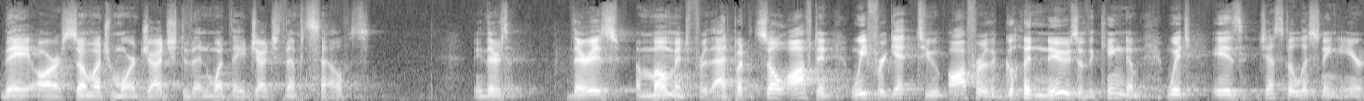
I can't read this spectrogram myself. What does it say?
they are so much more judged than what they judge themselves. I mean, there's, there is a moment for that, but so often we forget to offer the good news of the kingdom, which is just a listening ear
